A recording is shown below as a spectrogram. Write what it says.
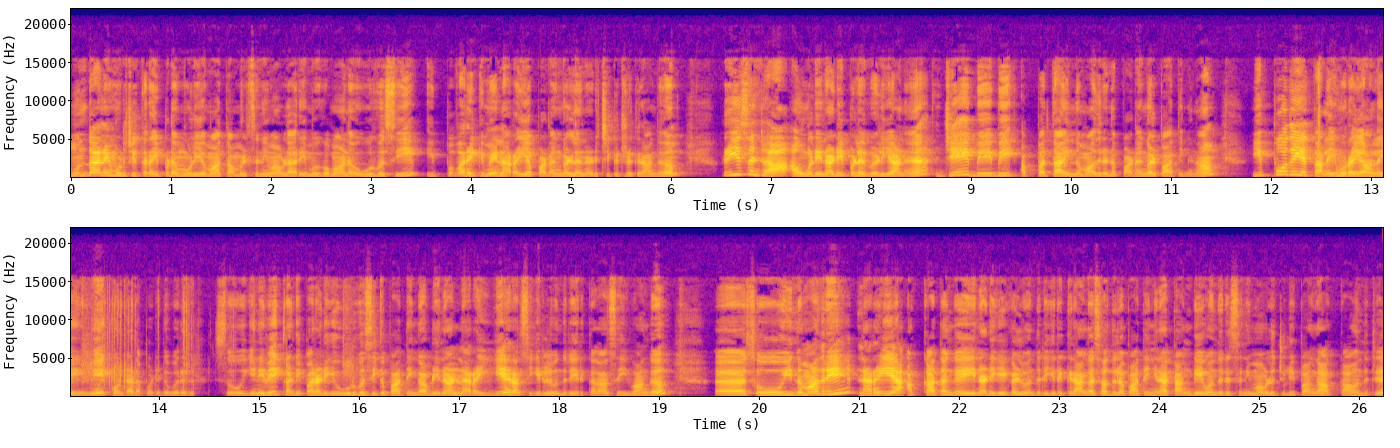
முந்தானை முடிச்சு திரைப்படம் மூலியமாக தமிழ் சினிமாவில் அறிமுகமான ஊர்வசி இப்போ வரைக்குமே நிறைய படங்களில் நடிச்சுக்கிட்டு இருக்கிறாங்க. ரீசெண்டாக அவங்களுடைய நடிப்பில் வெளியான ஜே பேபி அப்பத்தா இந்த மாதிரியான படங்கள் பார்த்தீங்கன்னா இப்போதைய தலைமுறையாலேயுமே கொண்டாடப்பட்டுட்டு வருது. ஸோ எனிவே கண்டிப்பாக நடிகை ஊர்வசிக்கு பார்த்தீங்க அப்படின்னா நிறைய ரசிகர்கள் வந்துட்டு இருக்க தான் செய்வாங்க ஸோ இந்த மாதிரி நிறைய அக்கா தங்கை நடிகைகள் வந்துட்டு இருக்கிறாங்க. ஸோ அதில் பார்த்தீங்கன்னா தங்கை வந்துட்டு சினிமாவில் ஜொலிப்பாங்க. அக்கா வந்துட்டு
